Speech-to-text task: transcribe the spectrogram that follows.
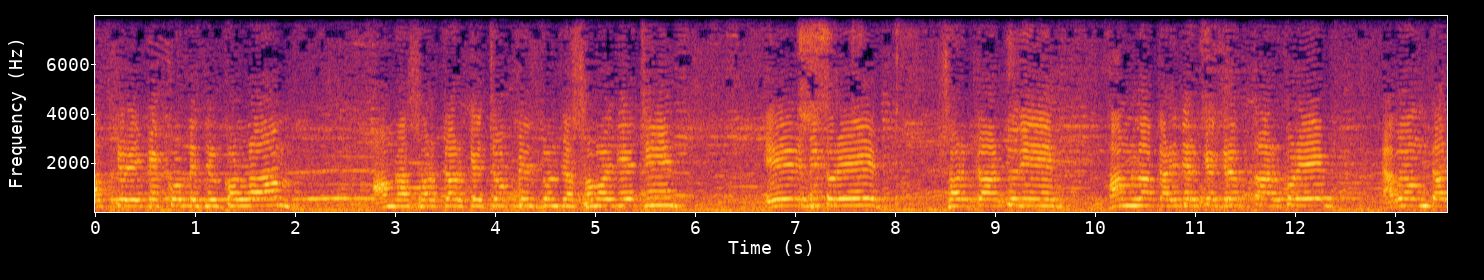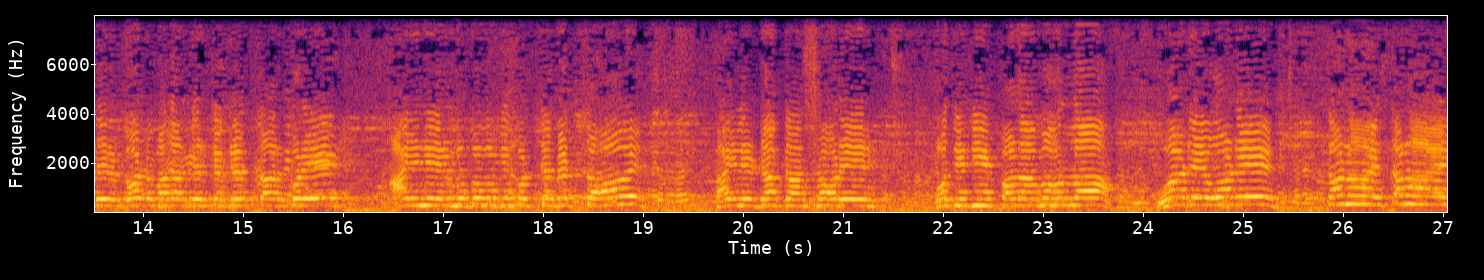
আজকের এই বিক্ষোভ মিছিল করলাম। আমরা সরকারকে চব্বিশ ঘণ্টা সময় দিয়েছি। এর ভিতরে সরকার যদি হামলাকারীদেরকে গ্রেফতার করে এবং তাদের গড় বাজারদেরকে গ্রেফতার করে আইনের মুখোমুখি করতে ব্যর্থ হয়, তাইলে ঢাকা শহরের প্রতিটি পাড়া মহল্লা, ওয়ার্ডে ওয়ার্ডে তানায় তানায়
